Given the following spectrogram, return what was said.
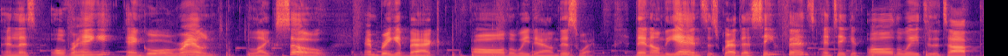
And let's overhang it and go around like so and bring it back all the way down this way. Then on the ends, let's grab that same fence and take it all the way to the top.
